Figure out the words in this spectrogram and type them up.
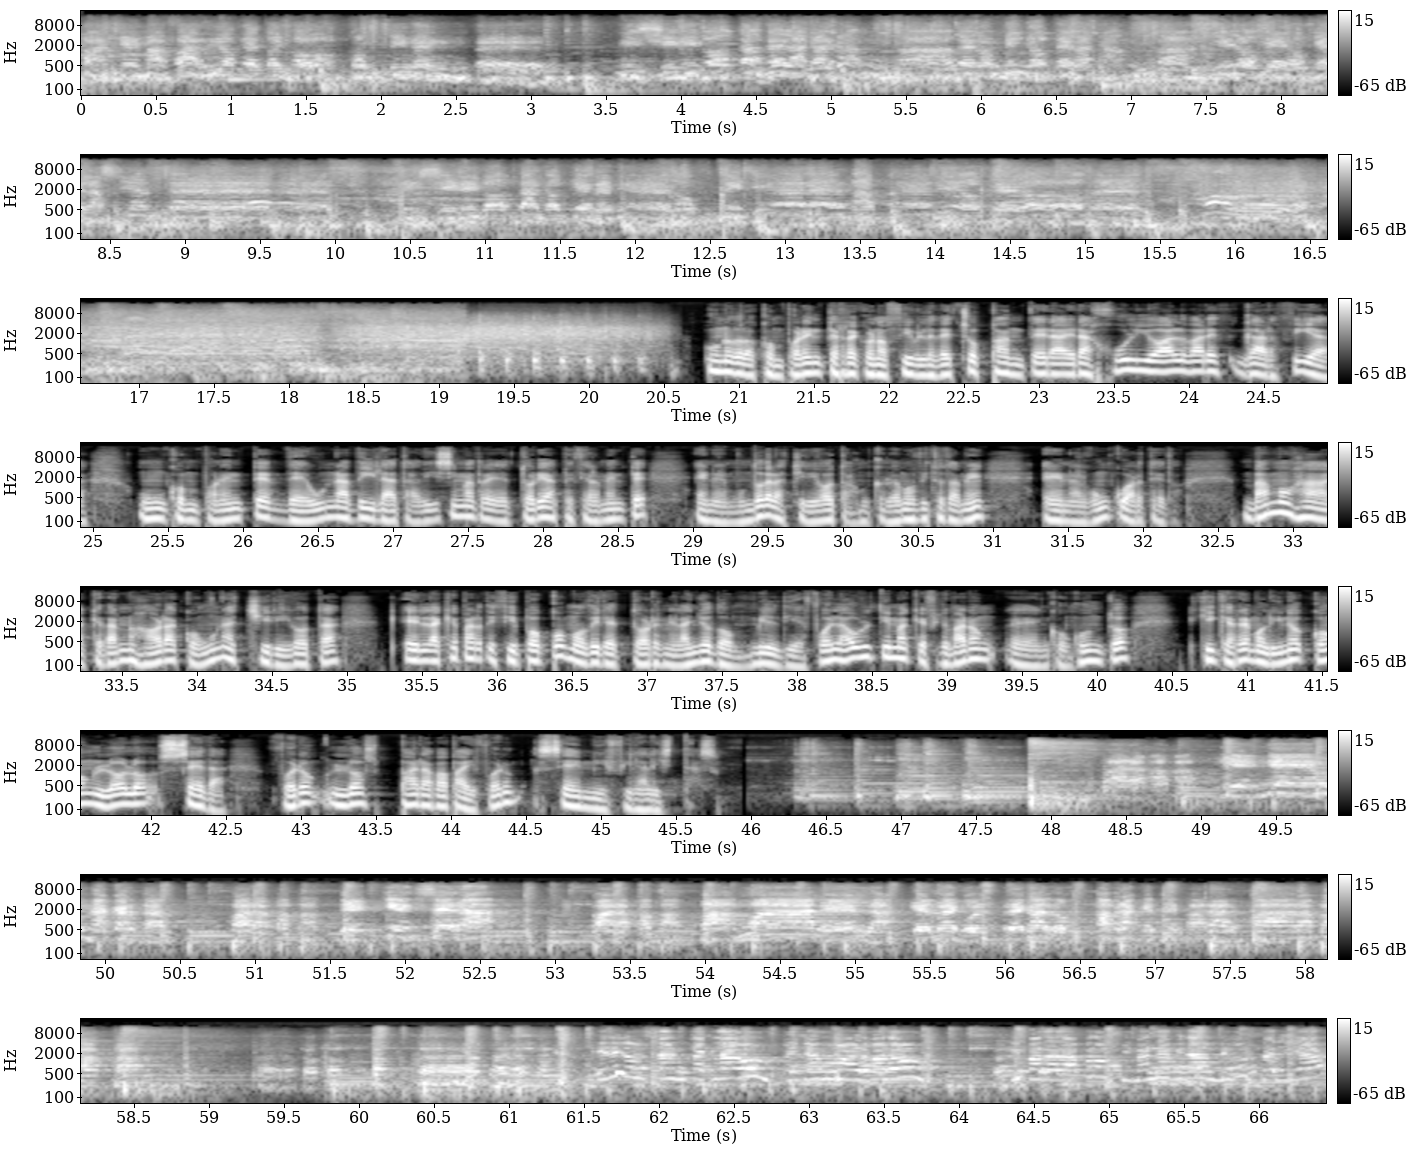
pa' que más barrio que todos los continentes. Mis chirigotas de la garganta, de los niños que la cantan y los viejos que la sienten. Mi chirigota no tiene miedo, ni quiere más premio que lo Uno de los componentes reconocibles de estos Pantera era Julio Álvarez García, un componente de una dilatadísima trayectoria, especialmente en el mundo de las chirigotas, aunque lo hemos visto también en algún cuarteto. Vamos a quedarnos ahora con una chirigota en la que participó como director en el año 2010. Fue la última que firmaron en conjunto Quique Remolino con Lolo Seda. Fueron los para papá y fueron semifinalistas. Papá, vamos a que luego el regalo habrá que preparar para papá. Querido Santa Claus, me llamo Álvaro y para la próxima Navidad me gustaría...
